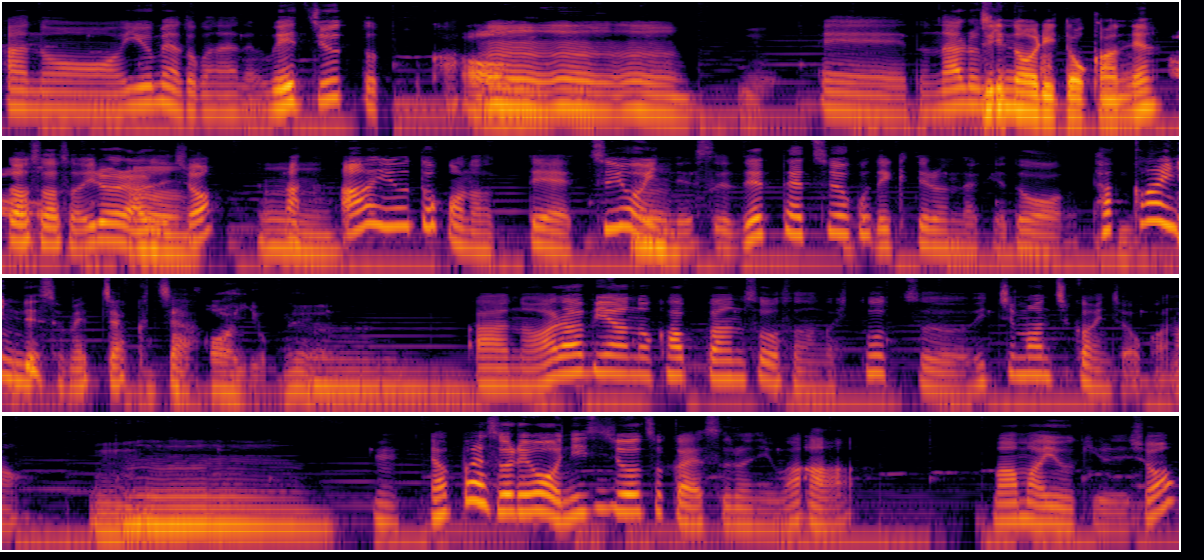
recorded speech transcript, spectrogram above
あの、有名なとこなんだウェッジウッドとか、うんあうんえっ、と、ナルうん。ミとか地のりとかね。そうそうそう、いろいろあるでしょ、あうん。ああいうとこのって強いんです、絶対強くできてるんだけど、高いんですよ、めちゃくちゃ。う高いよね。んあの、アラビアのカップ操作なんか一つ1万近いんちゃうかな。う。うんん。うん。やっぱりそれを日常使いするには、まあまあ勇気いるでしょ？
